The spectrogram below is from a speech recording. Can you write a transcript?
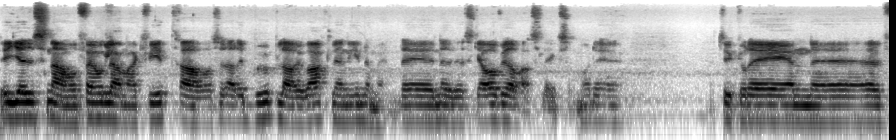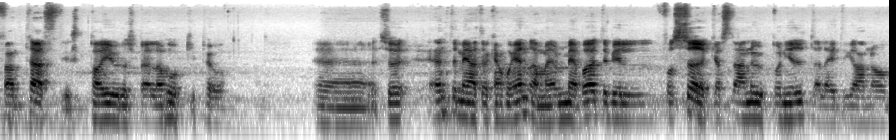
det ljusnar och fåglarna kvittrar och sådär. Det bubblar ju verkligen inom en. Det är nu det ska avgöras liksom. Och det, jag tycker det är en eh, fantastisk period att spela hockey på. Eh, så inte med att jag kanske ändrar mig, men mer bara att jag vill försöka stanna upp och njuta lite grann av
